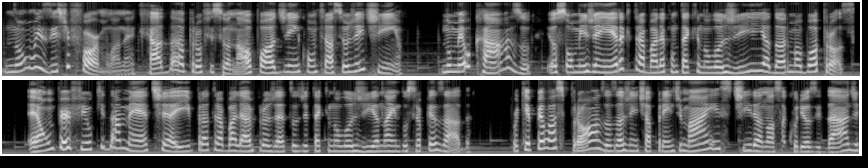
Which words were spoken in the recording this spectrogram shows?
Não existe fórmula, né? Cada profissional pode encontrar seu jeitinho. No meu caso, eu sou uma engenheira que trabalha com tecnologia e adoro uma boa prosa. É um perfil que dá match aí para trabalhar em projetos de tecnologia na indústria pesada. Porque pelas prosas a gente aprende mais, tira a nossa curiosidade.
